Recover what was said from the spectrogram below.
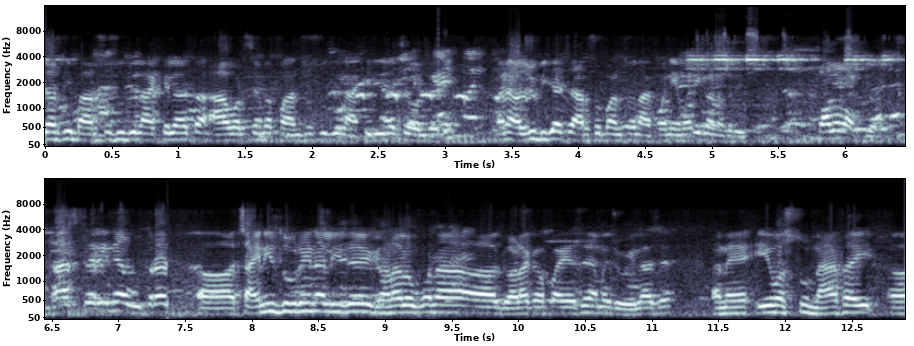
હજારથી બારસો સુધી નાખેલા હતા આ વર્ષે અમે પાંચસો સુધી નાખી દીધા છે ઓલરેડી અને હજુ બીજા ચારસો પાંચસો નાખવાની અમારી ગણતરી છે. ચાલુ રાખજો. ખાસ કરીને ઉત્તરાયણ ચાઇનીઝ દોરીના લીધે ઘણા લોકોના ગળા કપાયા છે અમે જોયેલા છે. અને એ વસ્તુ ના થાય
